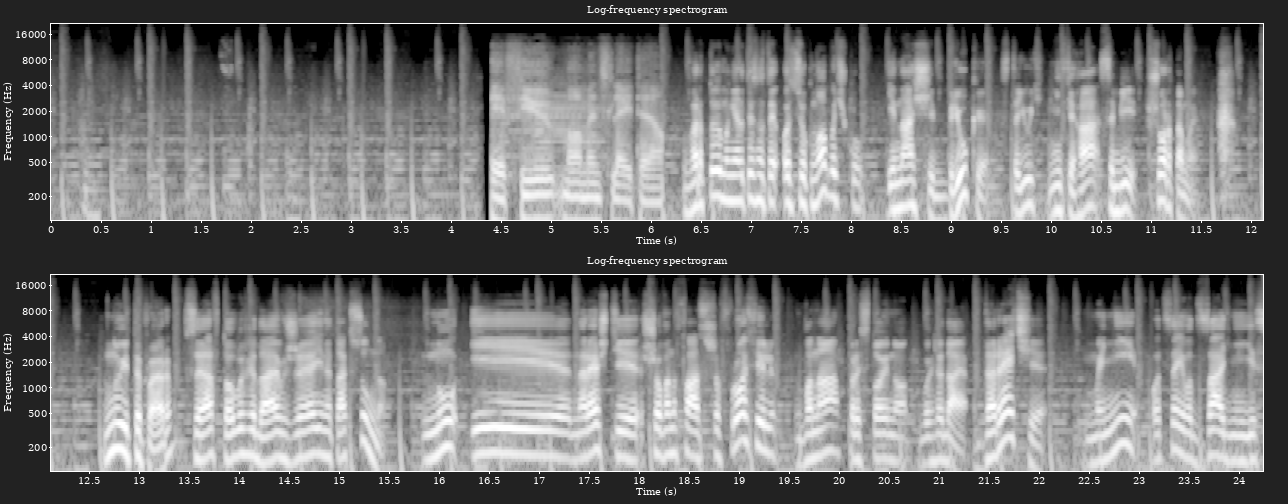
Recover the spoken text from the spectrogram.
A few moments later. Вартує мені натиснути оцю кнопочку, і наші брюки стають ніфіга собі шортами. Ну і тепер це авто виглядає вже і не так сумно. Ну і нарешті, що ванфас, що профіль, вона пристойно виглядає. До речі, мені оцей от задній її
